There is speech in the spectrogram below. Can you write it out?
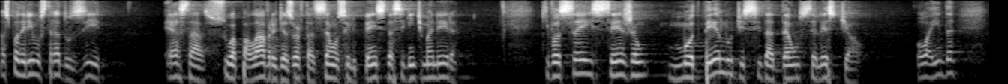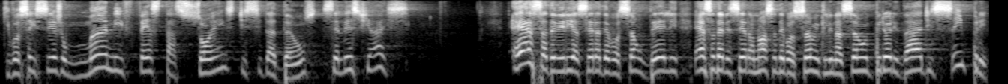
nós poderíamos traduzir essa sua palavra de exortação aos Filipenses da seguinte maneira: que vocês sejam modelo de cidadão celestial, ou ainda que vocês sejam manifestações de cidadãos celestiais. Essa deveria ser a devoção dele, essa deve ser a nossa devoção, inclinação, prioridade sempre.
